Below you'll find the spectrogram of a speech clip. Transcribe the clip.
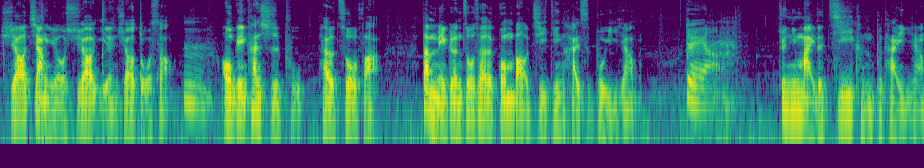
需要酱油，需要盐，需要多少？嗯，哦，我给你看食谱，还有做法。但每个人做出来的宫保鸡丁还是不一样。对呀，就你买的鸡可能不太一样，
